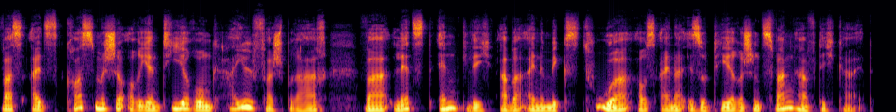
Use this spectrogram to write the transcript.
was als kosmische Orientierung Heil versprach, war letztendlich aber eine Mixtur aus einer esoterischen Zwanghaftigkeit.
